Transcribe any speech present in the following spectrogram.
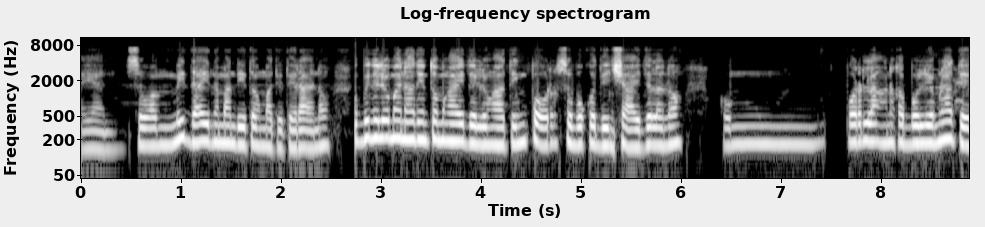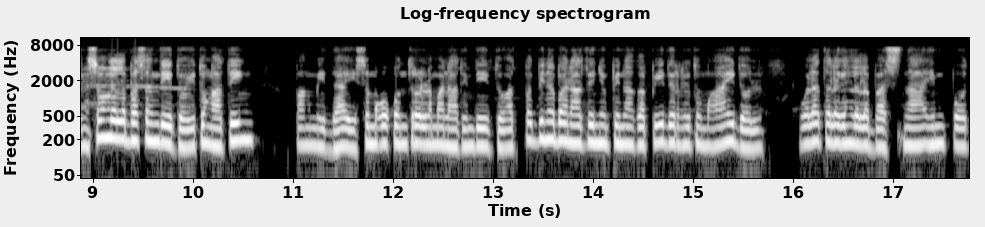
Ayan. So ang mid high naman dito ang matitira ano. Pag biniluman natin to mga idol yung ating 4, so bukod din siya idol ano. Kung 4 lang ang naka-volume natin, so ang lalabas lang dito itong ating pang mid high. So makokontrol naman natin dito at pag binaba natin yung pinaka feeder nitong mga idol, wala talagang lalabas na input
